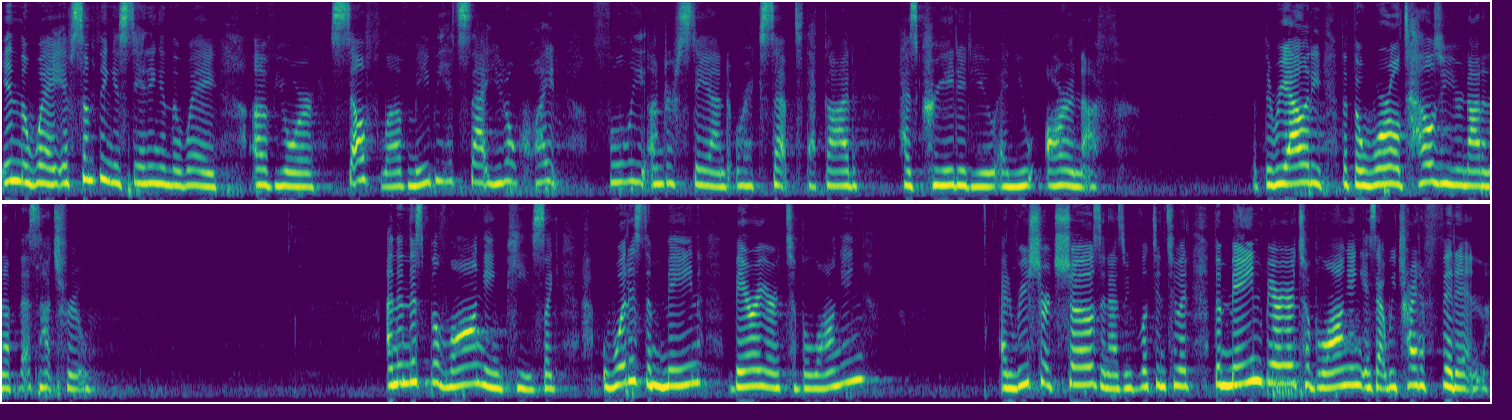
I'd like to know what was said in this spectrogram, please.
in the way? If something is standing in the way of your self love, maybe it's that you don't quite fully understand or accept that God has created you and you are enough. The reality that the world tells you you're not enough, that's not true. And then this belonging piece like, what is the main barrier to belonging? And research shows, and as we've looked into it, the main barrier to belonging is that we try to fit in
